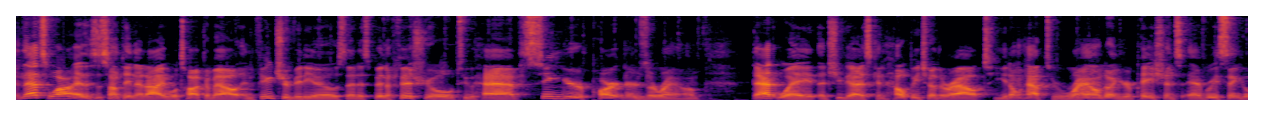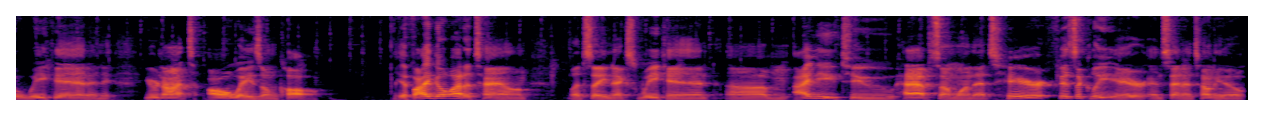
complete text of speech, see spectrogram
And that's why this is something that I will talk about in future videos that it's beneficial to have senior partners around. That way that you guys can help each other out. You don't have to round on your patients every single weekend and you're not always on call. If I go out of town let's say next weekend, um, I need to have someone that's here physically here in San Antonio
